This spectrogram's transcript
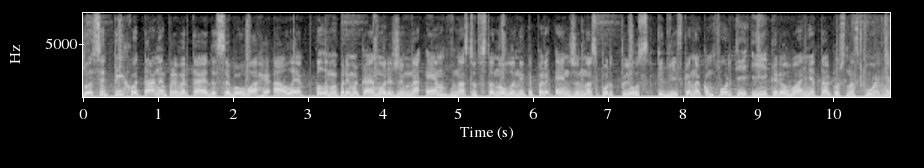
Досить тихо та не привертає до себе уваги. Але коли ми перемикаємо режим на М, в нас тут встановлений тепер енджин на Sport Plus, підвізка на комфорті і керування також на спорті.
